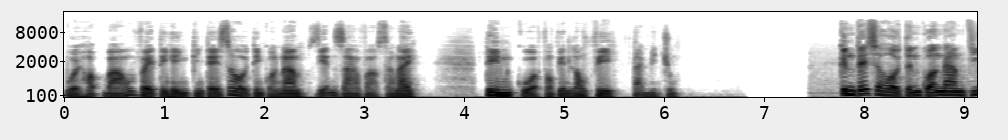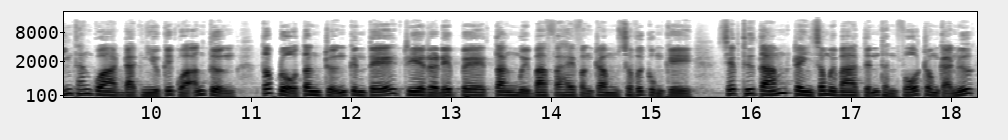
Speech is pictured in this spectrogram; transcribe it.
buổi họp báo về tình hình kinh tế xã hội tỉnh Quảng Nam diễn ra vào sáng nay. Tin của phóng viên Long Phi tại miền Trung. Kinh tế xã hội tỉnh Quảng Nam 9 tháng qua đạt nhiều kết quả ấn tượng, tốc độ tăng trưởng kinh tế GRDP tăng 13,2% so với cùng kỳ, xếp thứ 8 trên 63 tỉnh thành phố trong cả nước,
